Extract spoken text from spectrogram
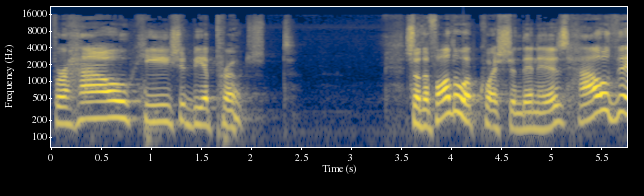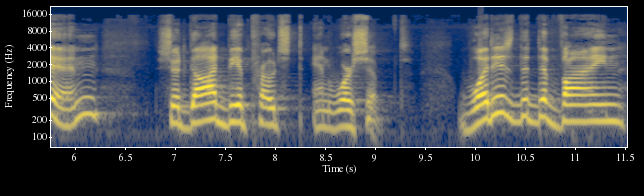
for how He should be approached. So the follow up question then is how then should God be approached and worshiped? What is the divine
